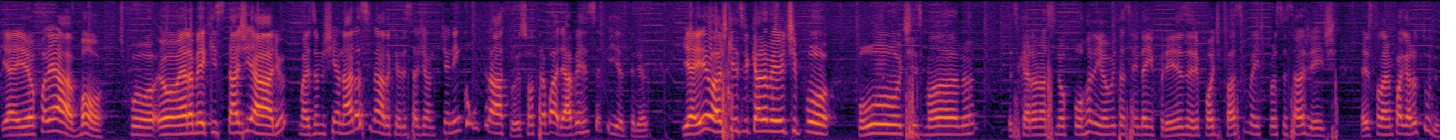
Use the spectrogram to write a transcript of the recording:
E aí eu falei, ah, bom, tipo, eu era meio que estagiário, mas eu não tinha nada assinado que eu era estagiário, não tinha nem contrato, eu só trabalhava e recebia, tá ligado? E aí eu acho que eles ficaram meio tipo, putz, mano, esse cara não assinou porra nenhuma e tá saindo da empresa, ele pode facilmente processar a gente. Aí eles falaram que pagaram tudo,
